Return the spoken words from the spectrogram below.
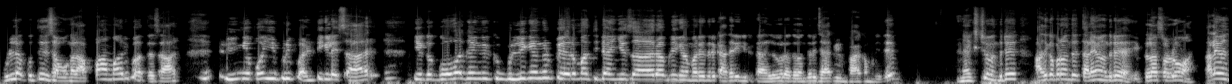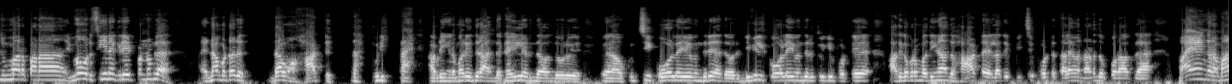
உள்ள குத்து அவங்க அப்பா மாதிரி பார்த்தேன் சார். நீங்க போய் இப்படி பண்ணிட்டீங்களே சார். எங்க கோவா கேங்குக்கு புள்ளி கேங்குன்னு மாத்திட்டாங்க சார் அப்படிங்கிற மாதிரி வந்து கதறிக்கிட்டு இருக்கா அதை வந்து ஜாக்லின் பார்க்க முடியுது. நெக்ஸ்ட் வந்துட்டு அதுக்கப்புறம் வந்து தலைவன் வந்துட்டு இப்பெல்லாம் சொல்லுவான். தலைவன் சும்மா இருப்பானா? இவன் ஒரு சீனை கிரியேட் பண்ணும்ல என்ன பண்றாரு? இந்த அவன் ஹார்ட் இந்த புடி அப்படிங்கிற மாதிரி வந்துட்டு அந்த கையில இருந்த அந்த ஒரு குச்சி கோலையை வந்துட்டு அந்த ஒரு டிவில் கோலையை வந்துட்டு தூக்கி போட்டு அதுக்கப்புறம் பாத்தீங்கன்னா அந்த ஹார்ட்டை எல்லாத்தையும் பிச்சு போட்டு தலைவன் நடந்து போறாப்ல. பயங்கரமா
